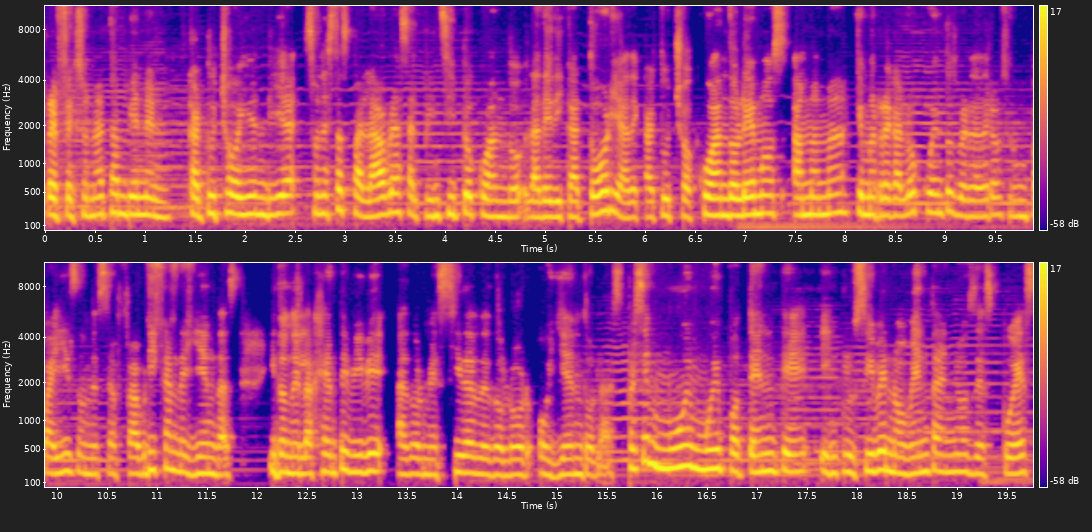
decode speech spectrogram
reflexionar también en Cartucho hoy en día son estas palabras al principio cuando la dedicatoria de Cartucho, cuando leemos a mamá que me regaló cuentos verdaderos en un país donde se fabrican leyendas y donde la gente vive adormecida de dolor oyéndolas. Parece muy, muy potente, inclusive 90 años después,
